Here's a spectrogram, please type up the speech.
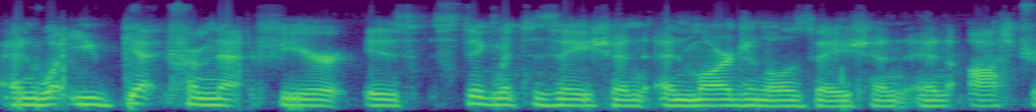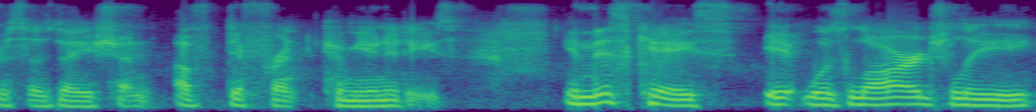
And what you get from that fear is stigmatization and marginalization and ostracization of different communities. In this case, it was largely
